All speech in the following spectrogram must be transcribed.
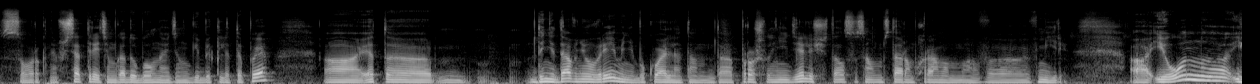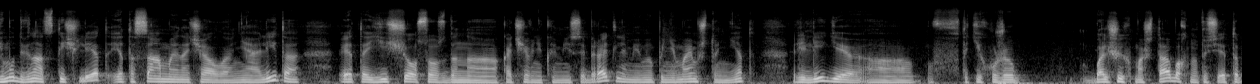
40, в 63 году был найден Гюбекли ТП. А, это до недавнего времени, буквально там до прошлой недели, считался самым старым храмом в, в мире. А, и он, э, ему 12 тысяч лет, это самое начало неолита, это еще создано кочевниками и собирателями, и мы понимаем, что нет, религия а, в таких уже больших масштабах, ну то есть это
